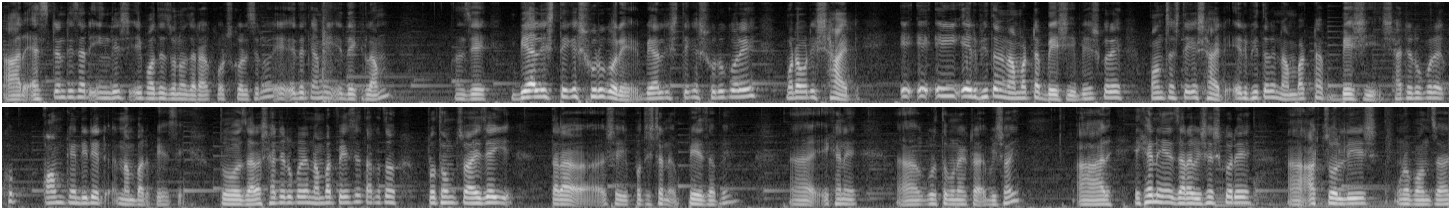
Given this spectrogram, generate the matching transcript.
আর অ্যাসিস্ট্যান্ট টিচার ইংলিশ এই পদের জন্য যারা কোর্স করেছিল এদেরকে আমি দেখলাম যে বিয়াল্লিশ থেকে শুরু করে, বিয়াল্লিশ থেকে শুরু করে মোটামুটি ষাট এই, এর ভিতরে নাম্বারটা বেশি। বিশেষ করে পঞ্চাশ থেকে ষাট, এর ভিতরে নাম্বারটা বেশি। ষাটের উপরে খুব কম ক্যান্ডিডেট নাম্বার পেয়েছে। তো যারা ষাটের উপরে নাম্বার পেয়েছে, তারা তো প্রথম চয়েজেই তারা সেই প্রতিষ্ঠান পেয়ে যাবে। এখানে গুরুত্বপূর্ণ একটা বিষয়। আর এখানে যারা বিশেষ করে আটচল্লিশ উনপঞ্চাশ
